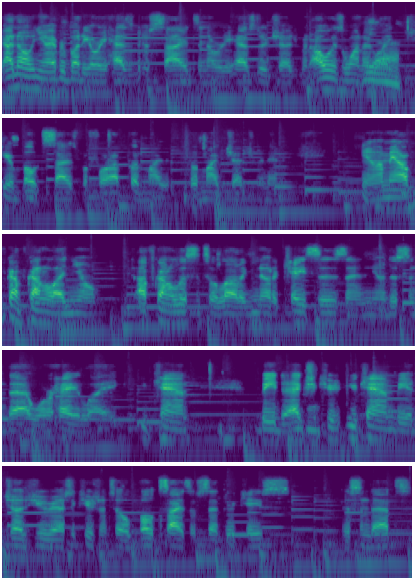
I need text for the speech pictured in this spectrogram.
I know you know everybody already has their sides and already has their judgment. I always want to Yeah. like hear both sides before I put my put my judgment in. You know, I mean, I've, I've kind of like you know I've kind of listened to a lot of you know the cases and you know this and that where hey like you can't be the execute you can be a judge jury execution until both sides have said their case this and that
